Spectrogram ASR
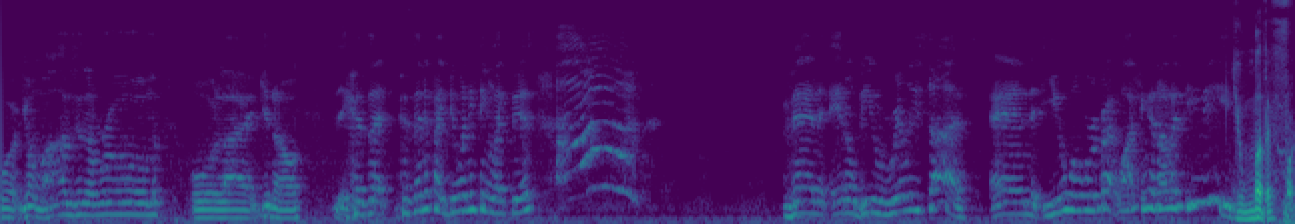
or your mom's in the room, or like you know, because that because then if I do anything like this, ah, then it'll be really sus, and you will regret watching it on a TV. You motherfucker.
